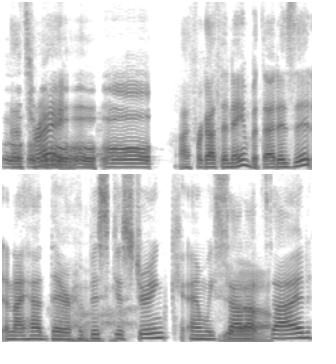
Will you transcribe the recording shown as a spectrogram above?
that's right. I forgot the name, but that is it. And I had their hibiscus drink, and we sat Yeah. outside,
